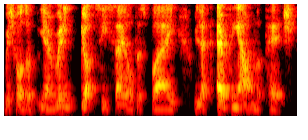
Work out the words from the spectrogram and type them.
which was a you know really gutsy Sale display. We left everything out on the pitch.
